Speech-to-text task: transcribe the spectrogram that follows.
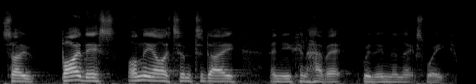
So, buy this on the item today, and you can have it within the next week.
